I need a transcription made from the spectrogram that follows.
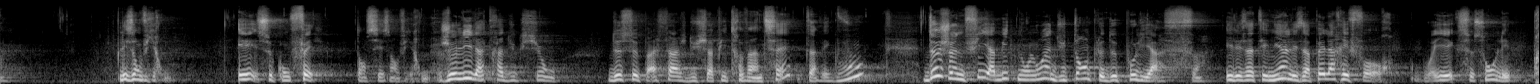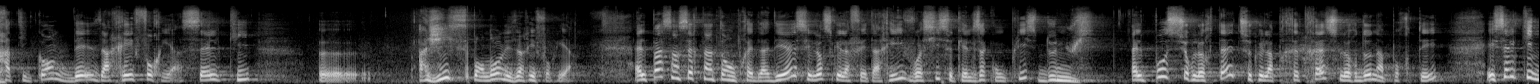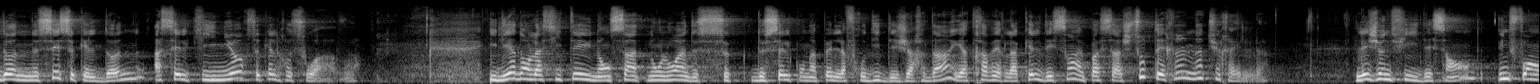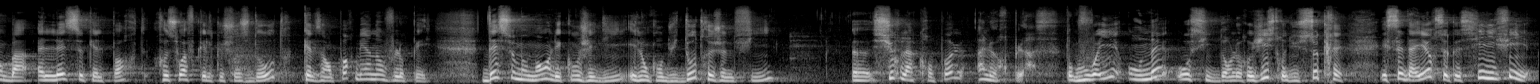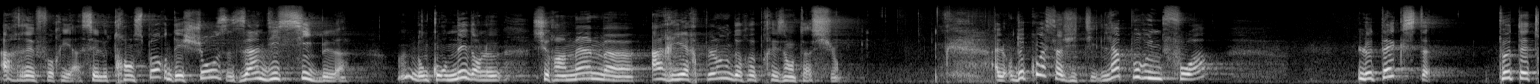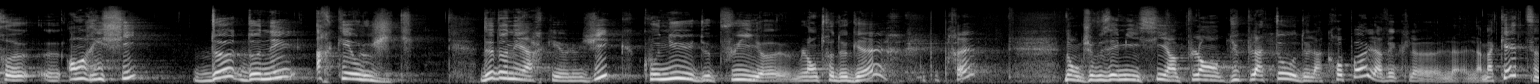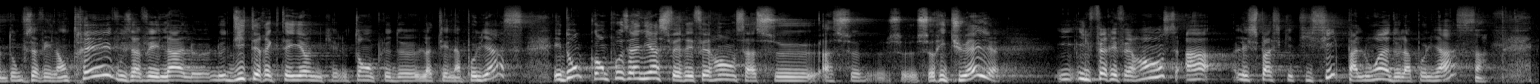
les environs et ce qu'on fait dans ces environs. Je lis la traduction de ce passage du chapitre 27 avec vous. Deux jeunes filles habitent non loin du temple de Polias et les Athéniens les appellent aréphores. Vous voyez que ce sont les pratiquants des aréphorias, celles qui euh, agissent pendant les aréphorias. Elles passent un certain temps auprès de la déesse et lorsque la fête arrive, voici ce qu'elles accomplissent de nuit. Elles posent sur leur tête ce que la prêtresse leur donne à porter, et celle qui donne ne sait ce qu'elle donne à celle qui ignore ce qu'elles reçoivent. Il y a dans la cité une enceinte non loin de, celle qu'on appelle l'Aphrodite des jardins, et à travers laquelle descend un passage souterrain naturel. Les jeunes filles descendent, une fois en bas, elles laissent ce qu'elles portent, reçoivent quelque chose d'autre, qu'elles emportent bien enveloppé. Dès ce moment, on les congédie et l'on conduit d'autres jeunes filles euh, sur l'acropole à leur place. Donc vous voyez, on est aussi dans le registre du secret. Et c'est d'ailleurs ce que signifie arrephoria, c'est le transport des choses indicibles. Hein, donc on est sur un même euh, arrière-plan de représentation. Alors de quoi s'agit-il? Là, pour une fois, le texte peut être euh, enrichi de données archéologiques. De données archéologiques connu depuis euh, l'entre-deux-guerres, à peu près. Donc, je vous ai mis ici un plan du plateau de l'acropole avec la, maquette. Donc, vous avez l'entrée, vous avez là le, le qui est le temple de l'Athénapolias. Et donc, quand Pausanias fait référence à ce, rituel, il, fait référence à l'espace qui est ici, pas loin de la Polias,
